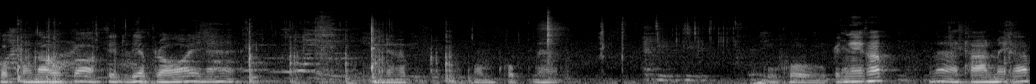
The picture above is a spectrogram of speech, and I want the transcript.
กบของเราก็เสร็จเรียบร้อยนะฮะนี่นะครับหอมกบนะฮะโอ้โหเป็นไงครับ น่าทานไหมครับ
